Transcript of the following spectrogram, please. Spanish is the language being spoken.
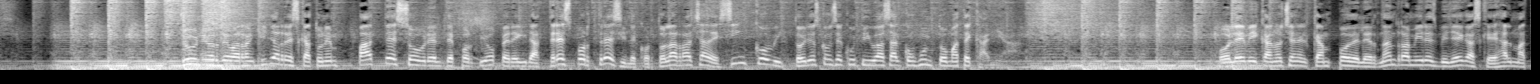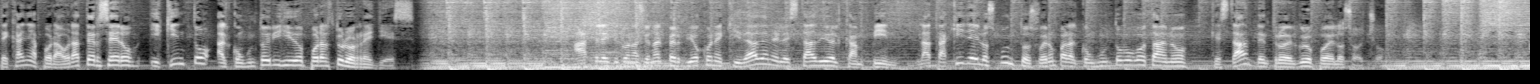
Junior de Barranquilla rescató un empate sobre el Deportivo Pereira 3 por 3 y le cortó la racha de 5 victorias consecutivas al conjunto Matecaña. Polémica noche en el campo del Hernán Ramírez Villegas que deja al Matecaña por ahora tercero y quinto al conjunto dirigido por Arturo Reyes. Atlético Nacional perdió con equidad en el estadio El Campín. La taquilla y los puntos fueron para el conjunto bogotano que está dentro del grupo de los ocho.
